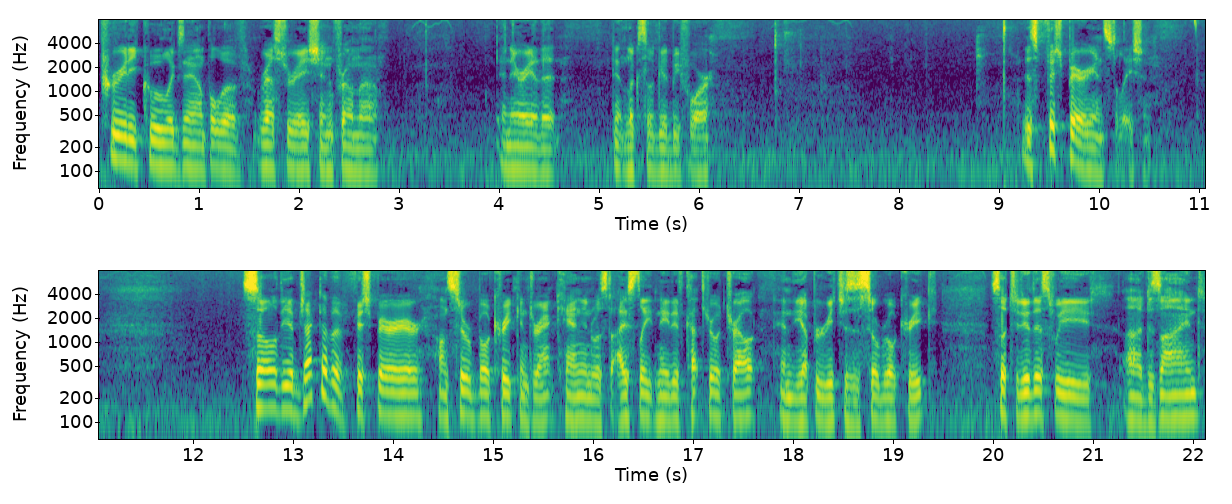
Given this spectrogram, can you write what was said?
pretty cool example of restoration from a, an area that didn't look so good before. This fish barrier installation. So the objective of fish barrier on Silver Bow Creek and Durant Canyon was to isolate native cutthroat trout in the upper reaches of Silver Bow Creek so to do this, we uh, designed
